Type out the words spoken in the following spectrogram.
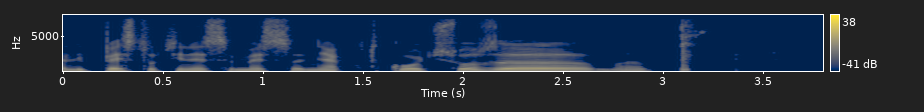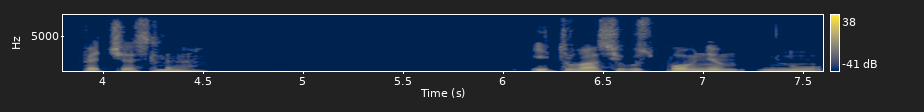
или 500 SMS, някакво такова число за а, 5-6 лева. Да. И това си го спомням, но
